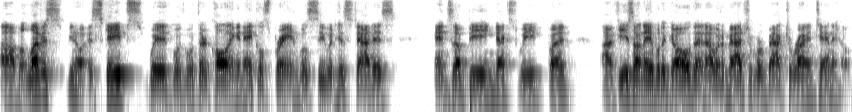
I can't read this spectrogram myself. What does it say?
Uh, but Levis, you know, escapes with with what they're calling an ankle sprain. We'll see what his status ends up being next week. But uh, if he's unable to go, then I would imagine we're back to Ryan Tannehill.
